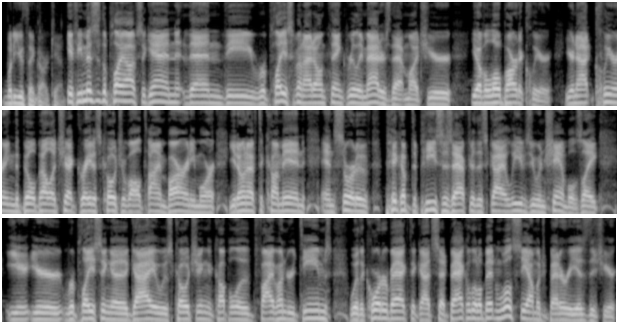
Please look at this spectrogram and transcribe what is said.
What do you think, Arcand? If he misses the playoffs again, then the replacement I don't think really matters that much. You're you have a low bar to clear. You're not clearing the Bill Belichick greatest coach of all time bar anymore. You don't have to come in and sort of pick up the pieces after this guy leaves you in shambles. Like you're, you're replacing a guy who was coaching a couple of 500 teams with a quarterback that got set back a little bit, and we'll see how much better he is this year.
